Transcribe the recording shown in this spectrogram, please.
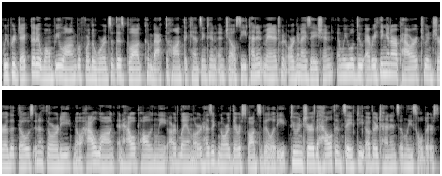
we predict that it won't be long before the words of this blog come back to haunt the Kensington and Chelsea Tenant Management Organization, and we will do everything in our power to ensure that those in authority know how long and how appallingly our landlord has ignored their responsibility to ensure the health and safety of their tenants and leaseholders.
